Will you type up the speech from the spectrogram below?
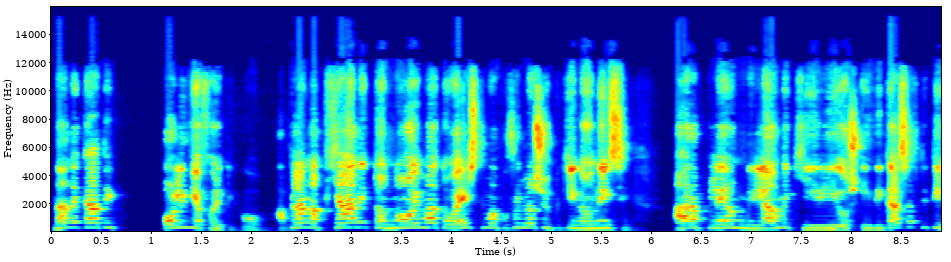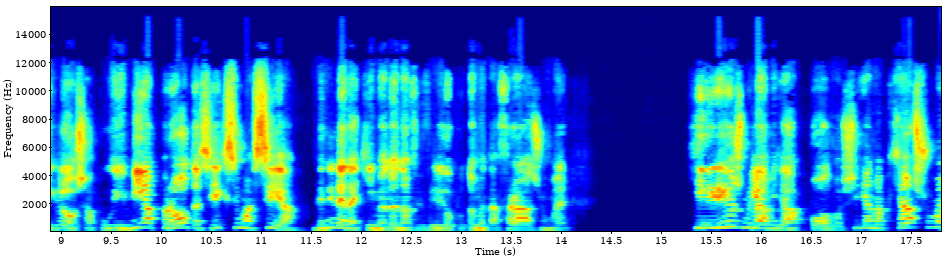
να είναι κάτι πολύ διαφορετικό. Απλά να πιάνει το νόημα, το αίσθημα που θέλει να σου επικοινωνήσει. Άρα πλέον μιλάμε κυρίως, ειδικά σε αυτή τη γλώσσα, που η μία πρόταση έχει σημασία. Δεν είναι ένα κείμενο, ένα βιβλίο που το μεταφράζουμε. Κυρίως μιλάμε για απόδοση, για να πιάσουμε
